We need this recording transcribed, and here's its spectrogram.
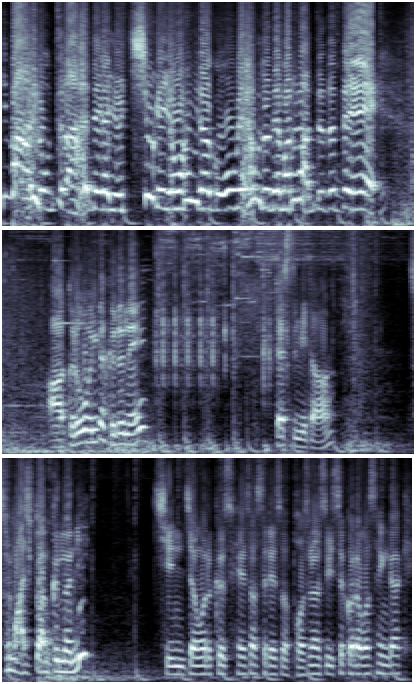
이 말놈들아, 내가 여 지옥의 여왕이라고 왜 아무도 내 말을 안 듣는데? 아 그러고 보니까 그러네 됐습니다 설마 아직도 안 끝났니? 진정으로 그 쇠사슬에서 벗어날 수 있을 거라고 생각해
